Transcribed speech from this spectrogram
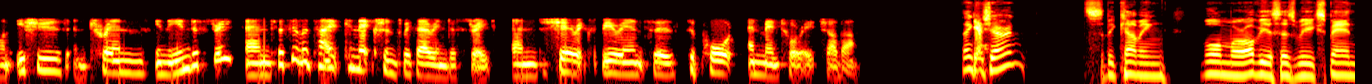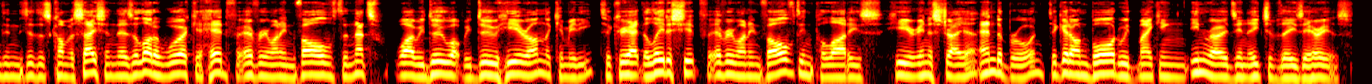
on issues and trends in the industry and facilitate connections with our industry and share experiences, support and mentor each other. Thank you, Sharon. It's becoming more and more obvious as we expand into this conversation. There's a lot of work ahead for everyone involved, and that's why we do what we do here on the committee to create the leadership for everyone involved in Pilates here in Australia and abroad to get on board with making inroads in each of these areas.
